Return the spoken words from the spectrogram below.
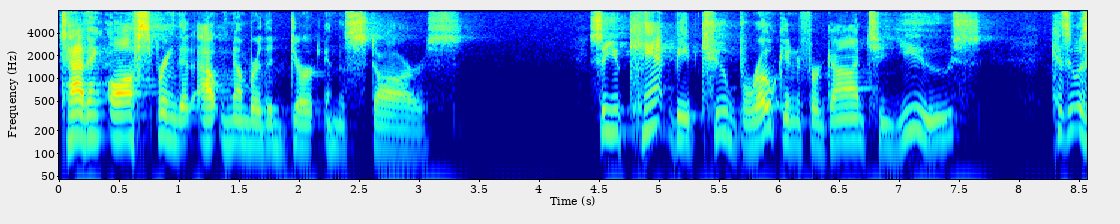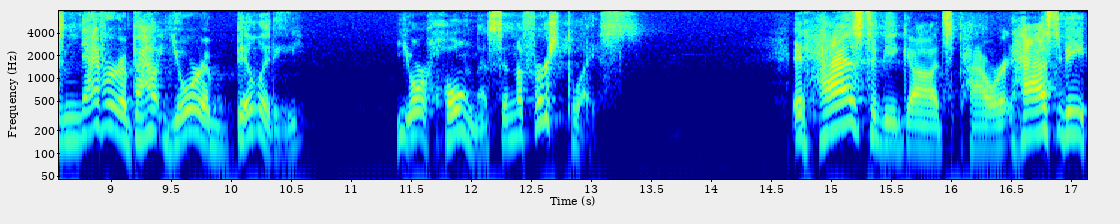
to having offspring that outnumber the dirt and the stars. So you can't be too broken for God to use because it was never about your ability, your wholeness in the first place. It has to be God's power. It has to be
